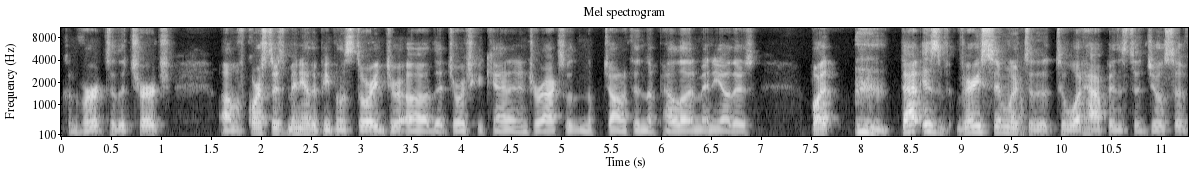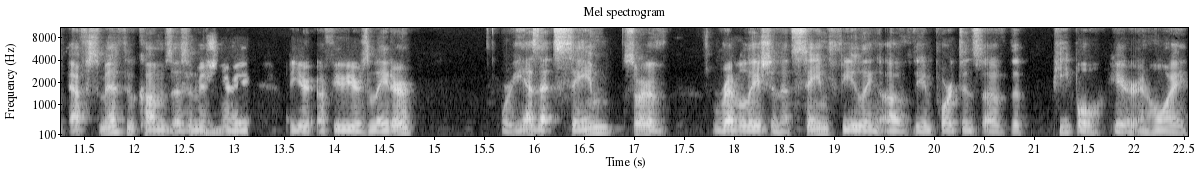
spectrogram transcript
convert to the church. Um, of course, there's many other people in the story uh, that George Q. Cannon interacts with, Jonathan Napela and many others. But that is very similar to the, to what happens to Joseph F. Smith, who comes as a mm-hmm. missionary a year, a few years later, where he has that same sort of revelation, that same feeling of the importance of the people here in Hawaii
